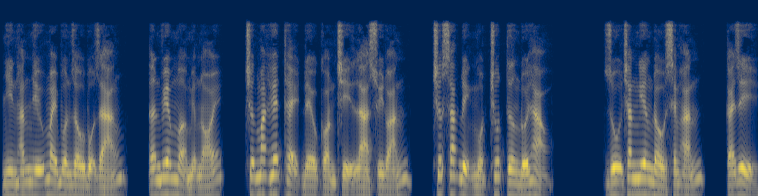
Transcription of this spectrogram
Nhìn hắn nhíu mày buồn rầu bộ dáng, ân viêm mở miệng nói, trước mắt hết thể đều còn chỉ là suy đoán, trước xác định một chút tương đối hảo. Dù chăn nghiêng đầu xem hắn, cái gì?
